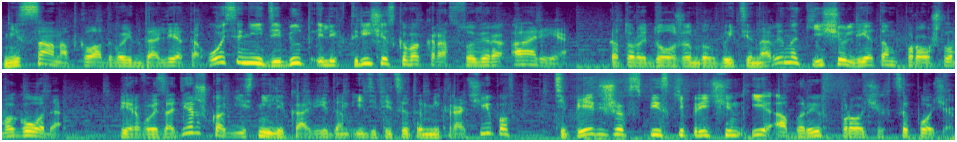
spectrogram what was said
Nissan откладывает до лета-осени дебют электрического кроссовера Aria, который должен был выйти на рынок еще летом прошлого года. Первую задержку объяснили ковидом и дефицитом микрочипов, теперь же в списке причин и обрыв прочих цепочек.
